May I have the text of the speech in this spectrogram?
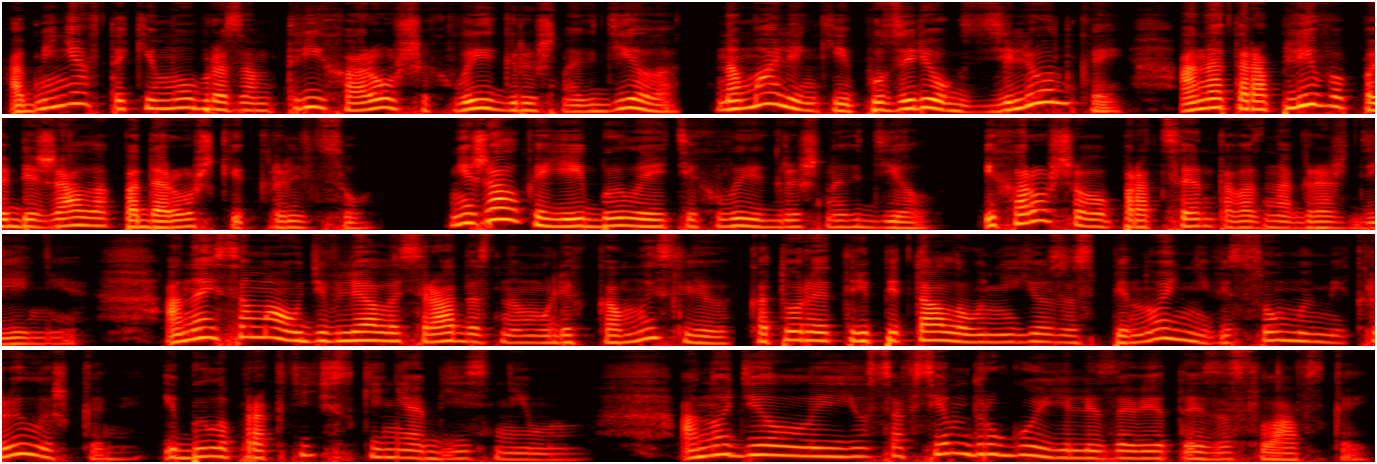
Обменяв таким образом три хороших выигрышных дела на маленький пузырек с зеленкой, она торопливо побежала по дорожке к крыльцу. Не жалко ей было этих выигрышных дел и хорошего процента вознаграждения. Она и сама удивлялась радостному легкомыслию, которое трепетало у нее за спиной невесомыми крылышками и было практически необъяснимым. Оно делало ее совсем другой Елизаветой Заславской,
